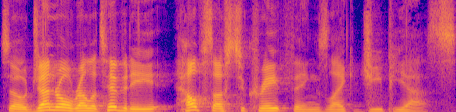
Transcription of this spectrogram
So, general relativity helps us to create things like GPS.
